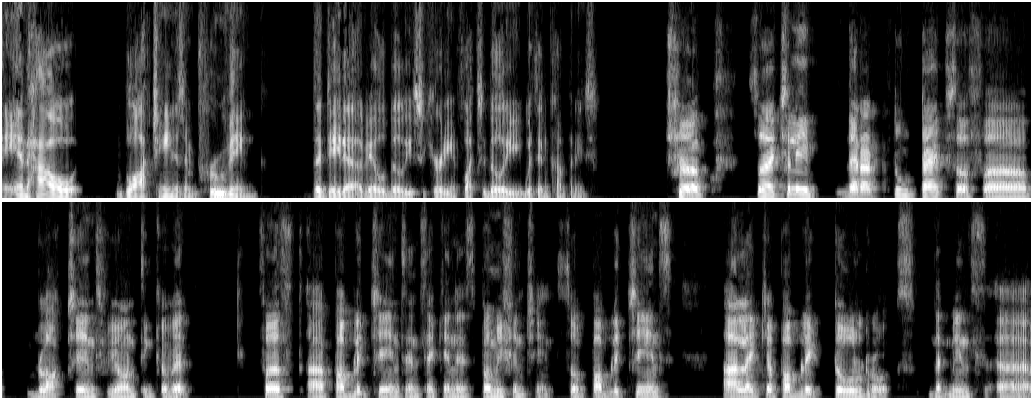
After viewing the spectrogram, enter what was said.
and how blockchain is improving the data availability security and flexibility within companies sure So actually, there are two types of uh, blockchains. If you want to think of it, first are public chains, and second is permission chains. So public chains are like your public toll roads. That means uh,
